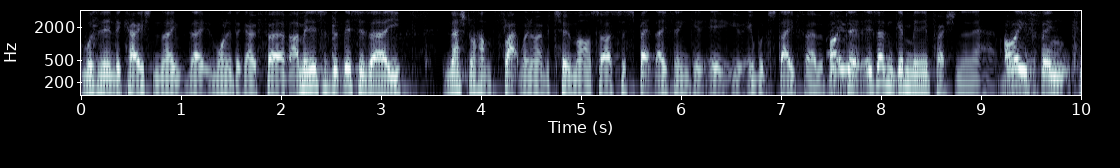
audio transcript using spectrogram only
was an indication they, they wanted to go further. I mean, this is that this is a national hunt flat winner over two miles, so I suspect they think it, it, it would stay further. But I- it, doesn't give me the impression that it will I think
